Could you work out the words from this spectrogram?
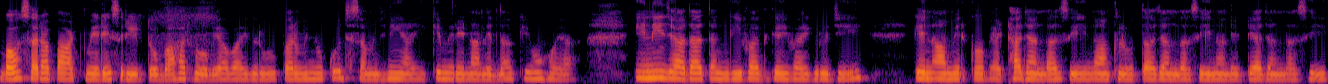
ਬਹੁਤ ਸਾਰਾ ਪਾਰਟ ਮੇਰੇ ਸਰੀਰ ਤੋਂ ਬਾਹਰ ਹੋ ਗਿਆ ਵਾਹਿਗੁਰੂ, ਪਰ ਮੈਨੂੰ ਕੁਝ ਸਮਝ ਨਹੀਂ ਆਈ ਕਿ ਮੇਰੇ ਨਾਲ ਇੱਦਾਂ ਕਿਉਂ ਹੋਇਆ। ਇੰਨੀ ਜ਼ਿਆਦਾ ਤੰਗੀ ਵੱਧ ਗਈ ਵਾਹਿਗੁਰੂ ਜੀ ਕਿ ਨਾ ਮੇਰੇ ਕੋ ਬੈਠਾ ਜਾਂਦਾ ਸੀ, ਨਾ ਖਲੋਤਾ ਜਾਂਦਾ ਸੀ, ਨਾ ਲੇਟਿਆ ਜਾਂਦਾ ਸੀ।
